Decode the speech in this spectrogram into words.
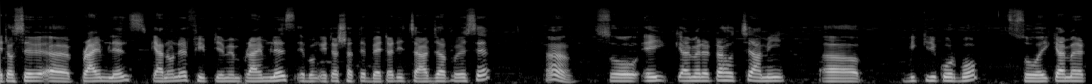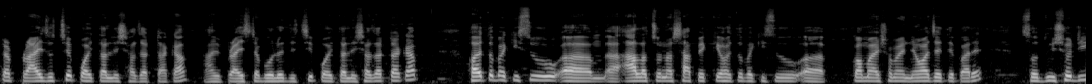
এটা হচ্ছে প্রাইম লেন্স ক্যাননের ফিফটি এম প্রাইম লেন্স এবং এটার সাথে ব্যাটারি চার্জার রয়েছে হ্যাঁ? সো এই ক্যামেরাটা হচ্ছে আমি বিক্রি করব। সো এই ক্যামেরাটার প্রাইস হচ্ছে পঁয়তাল্লিশ হাজার টাকা। আমি প্রাইসটা বলে দিচ্ছি, পঁয়তাল্লিশ হাজার টাকা। হয়তো বা কিছু আলোচনা সাপেক্ষে হয়তো বা কিছু কমায় সময় নেওয়া যেতে পারে। সো দুইশো ডি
